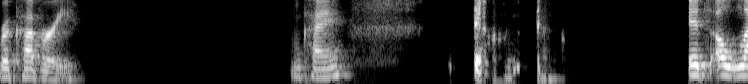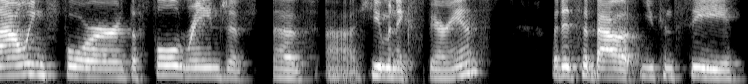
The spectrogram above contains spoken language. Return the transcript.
recovery. Okay it's allowing for the full range of, of uh, human experience, but it's about, you can see,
